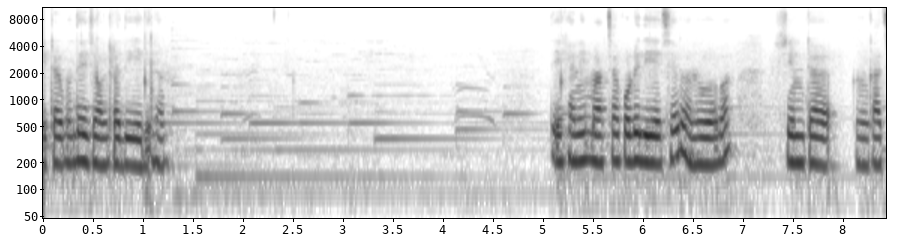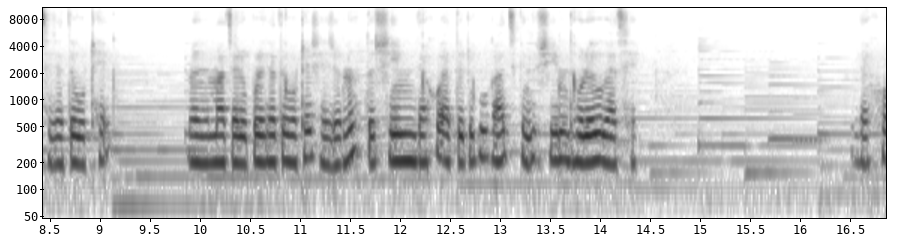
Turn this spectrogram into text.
এটার মধ্যে জলটা দিয়ে দিলাম। তো এখানেই মাচা করে দিয়েছে মানু বাবা। শিমটা গাছে যাতে ওঠে মানে মাচার উপরে যাতে ওঠে সেই জন্য তো শিম দেখো এতটুকু গাছ, কিন্তু শিম ধরেও গেছে। দেখো।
